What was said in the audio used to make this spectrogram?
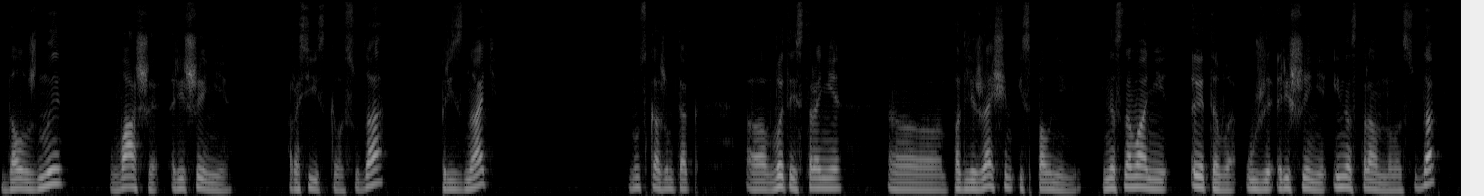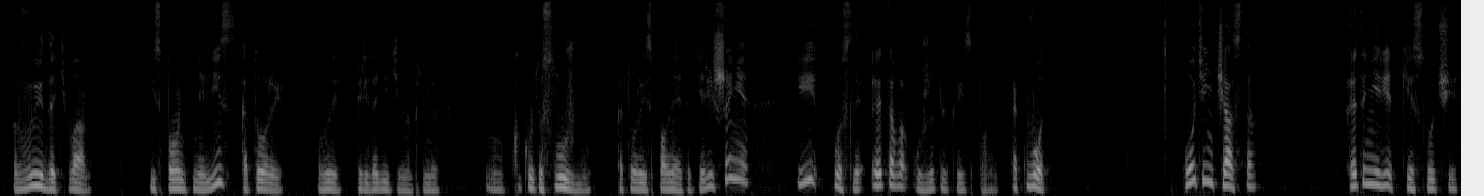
должны ваше решение российского суда признать, ну, скажем так, э, в этой стране э, подлежащим исполнению. И на основании этого уже решения иностранного суда выдать вам исполнительный лист, который вы передадите, например, в какую-то службу, которая исполняет эти решения, и после этого уже только исполнять. Так вот, очень часто, это не редкие случаи,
